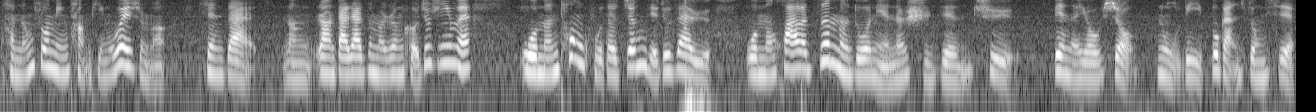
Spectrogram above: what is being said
很能说明躺平为什么。现在能让大家这么认可，就是因为我们痛苦的症结就在于，我们花了这么多年的时间去变得优秀、努力、不敢松懈，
